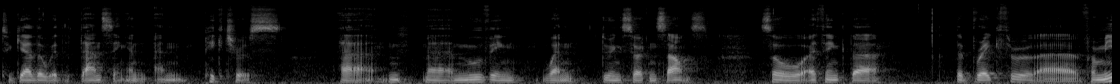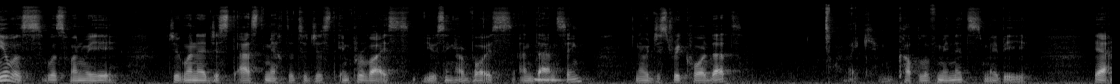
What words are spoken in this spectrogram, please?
together with dancing and, and pictures uh, m- uh, moving when doing certain sounds. So I think the the breakthrough uh, for me was was when we when I just asked Mirte to just improvise using her voice and Mm. dancing, and I would just record that, like a couple of minutes, maybe, yeah,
